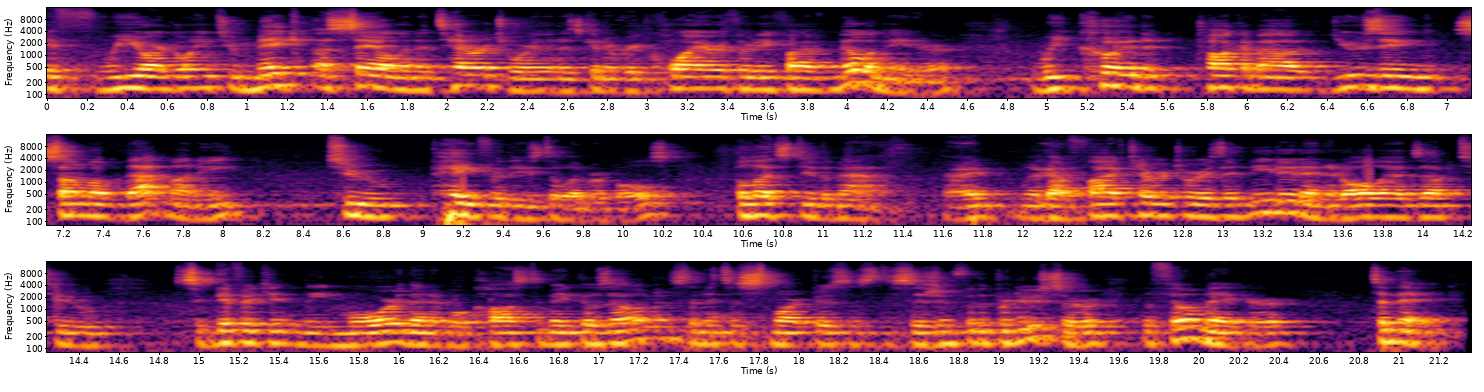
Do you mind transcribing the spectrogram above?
if we are going to make a sale in a territory that is going to require 35 millimeter, we could talk about using some of that money to pay for these deliverables, but let's do the math, right? We got five territories that need it, and it all adds up to significantly more than it will cost to make those elements, and it's a smart business decision for the producer, the filmmaker, to make.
